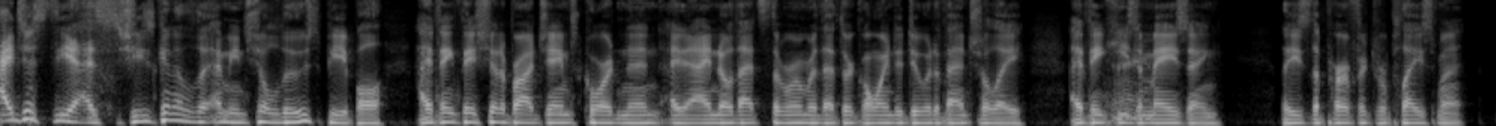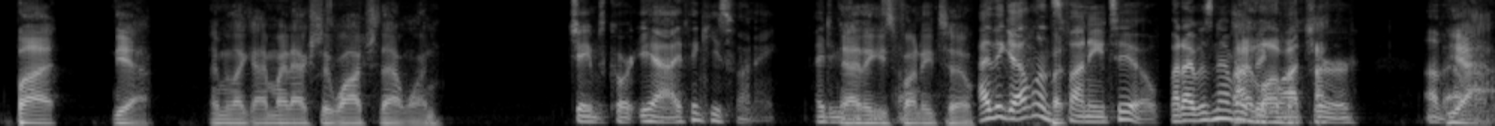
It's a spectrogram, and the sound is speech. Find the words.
I, I just yeah, she's gonna. I mean, she'll lose people. I think they should have brought James Corden in. I, I know that's the rumor that they're going to do it eventually. I think he's Right. amazing. He's the perfect replacement. But yeah, I mean, like I might actually watch that one. James Court. Yeah, I think he's funny. I do. Yeah, I think he's funny too. I think Ellen's But- funny too, but I was never I a big love it. Watcher of Ellen. Yeah, I've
